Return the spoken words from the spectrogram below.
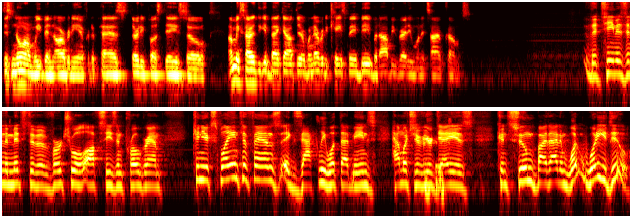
this norm we've been already in for the past 30 plus days. So I'm excited to get back out there whenever the case may be, but I'll be ready when the time comes. The team is in the midst of a virtual offseason program. Can you explain to fans exactly what that means? How much of your day is consumed by that, and what what do you do?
